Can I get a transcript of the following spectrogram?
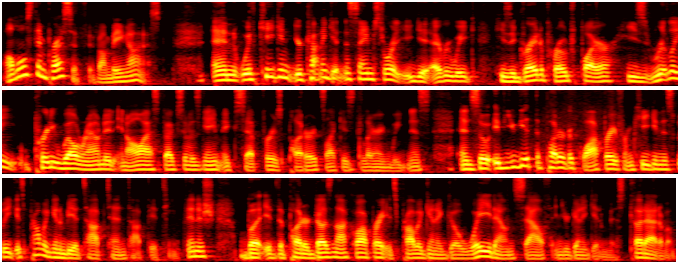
almost impressive, if I'm being honest. And with Keegan, you're kind of getting the same story that you get every week. He's a great approach player. He's really pretty well rounded in all aspects of his game except for his putter. It's like his glaring weakness. And so if you get the putter to cooperate from Keegan this week, it's probably going to be a top 10, top 15 finish. But if the putter does not cooperate, it's probably going to go way down south and you're going to get a missed cut out of him.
